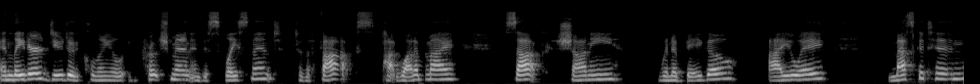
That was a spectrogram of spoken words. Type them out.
And later, due to colonial encroachment and displacement to the Fox, Potawatomi, Sauk, Shawnee, Winnebago, Iowa, Mascouten,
